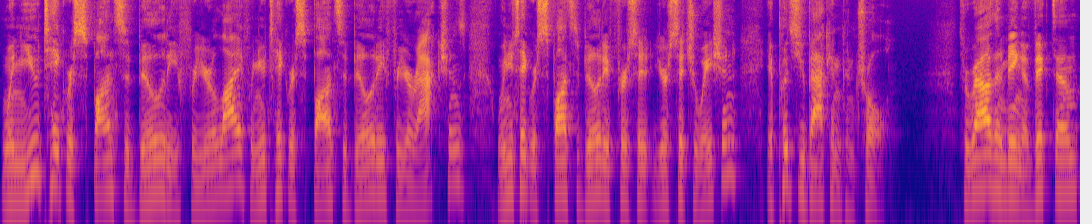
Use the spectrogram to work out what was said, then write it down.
when you take responsibility for your life, when you take responsibility for your actions, when you take responsibility for your situation, it puts you back in control. So rather than being a victim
